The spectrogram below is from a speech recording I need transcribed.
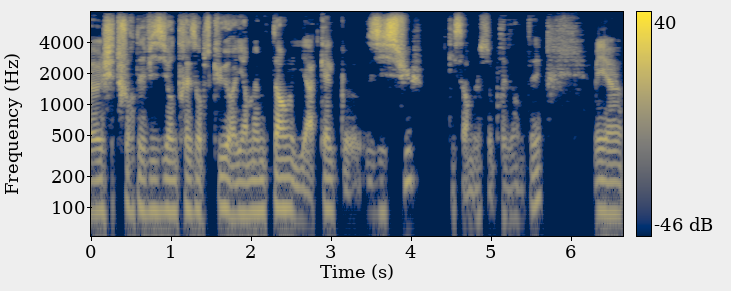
Euh, j'ai toujours des visions très obscures et en même temps il y a quelques issues qui semblent se présenter. Mais euh,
